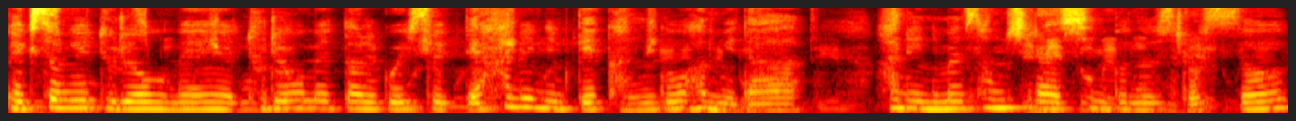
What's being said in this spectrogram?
백성의 두려움에 두려움에 떨고 있을 때 하느님께 간구합니다. 하느님은 성실하신 분으로서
